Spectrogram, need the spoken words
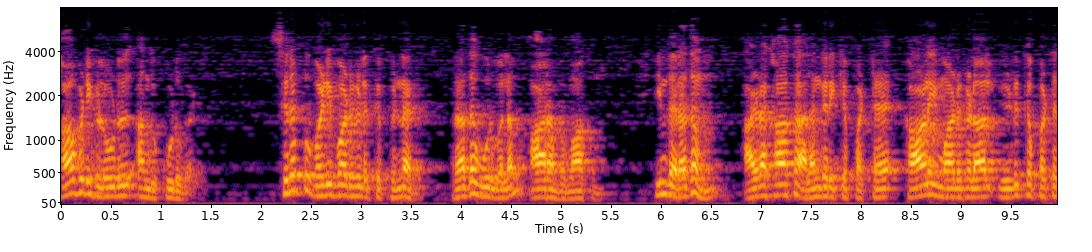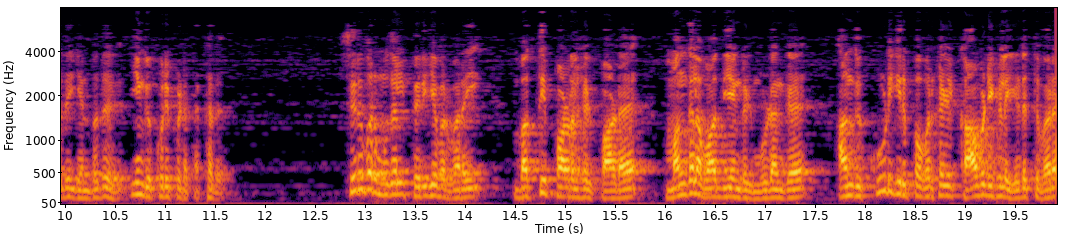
காவடிகளோடு அங்கு கூடுவர். சிறப்பு வழிபாடுகளுக்கு பின்னர் ரத ஊர்வலம் ஆரம்பமாகும். இந்த ரதம் அழகாக அலங்கரிக்கப்பட்ட காளை மாடுகளால் இழுக்கப்பட்டது என்பது இங்கு குறிப்பிடத்தக்கது. சிறுவர் முதல் பெரியவர் வரை பக்தி பாடல்கள் பாட மங்கள வாத்தியங்கள் முழங்க அங்கு கூடியிருப்பவர்கள் காவடிகளை எடுத்து வர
